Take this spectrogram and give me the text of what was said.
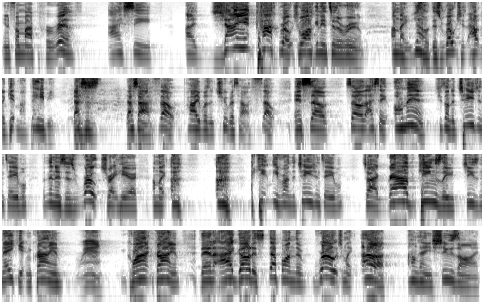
and from my periphery, I see a giant cockroach walking into the room. I'm like, yo, this roach is out to get my baby. That's just, that's how I felt. Probably wasn't true, but that's how I felt. And so, so I say, oh man, she's on the changing table, but then there's this roach right here. I'm like, uh, uh, I can't leave her on the changing table. So I grab Kingsley. She's naked and crying, crying, crying. Then I go to step on the roach. I'm like, uh, I don't got any shoes on.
